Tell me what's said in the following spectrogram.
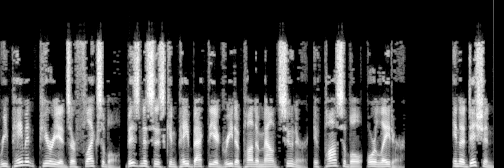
Repayment periods are flexible, businesses can pay back the agreed upon amount sooner, if possible, or later. In addition,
